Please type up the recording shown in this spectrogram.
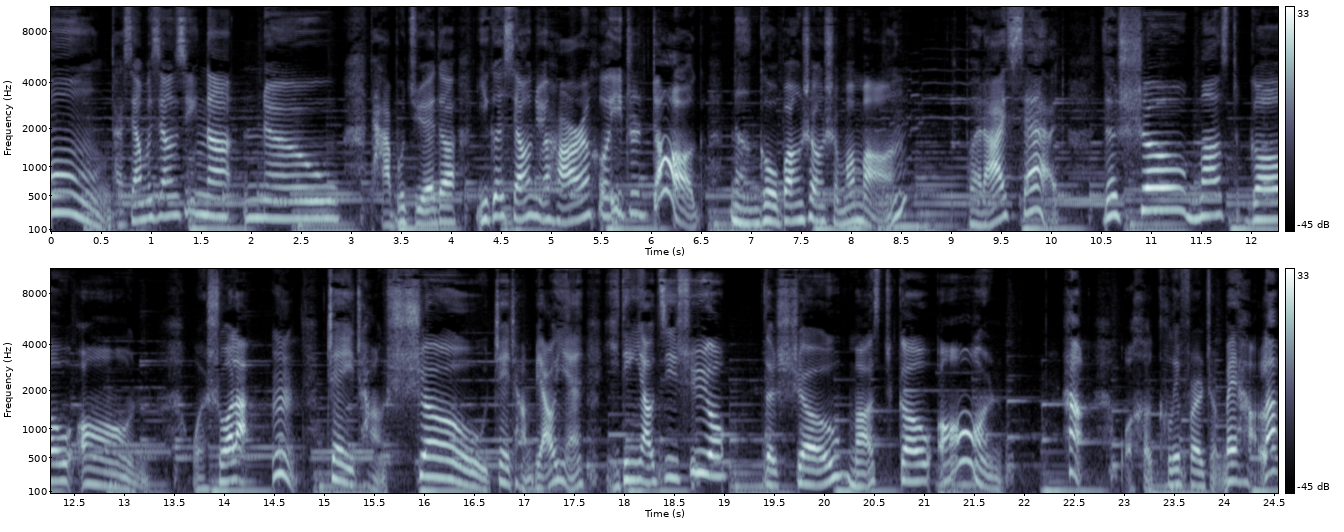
嗯，他相不相信呢？No，他不觉得一个小女孩和一只 dog 能够帮上什么忙。But I said the show must go on。我说了，嗯，这场 show 这场表演一定要继续哦。The show must go on。哼，我和 Clifford 准备好了。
